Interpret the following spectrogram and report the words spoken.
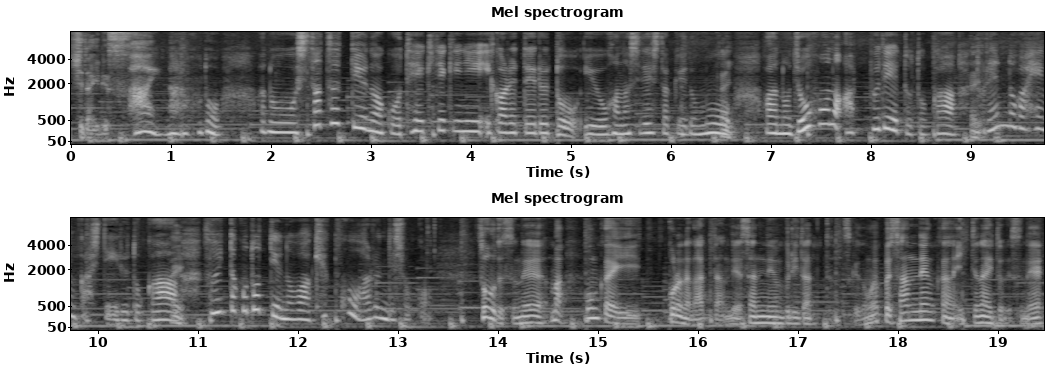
次第です。はい、なるほど。あの視察っていうのはこう定期的に行かれているというお話でしたけれども、はい、あの情報のアップデートとか、はい、トレンドが変化しているとか、はい、そういったことっていうのは結構あるんでしょうか？そうですね。まあ今回コロナがあったんで3年ぶりだったんですけどもやっぱり3年間行ってないとですね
